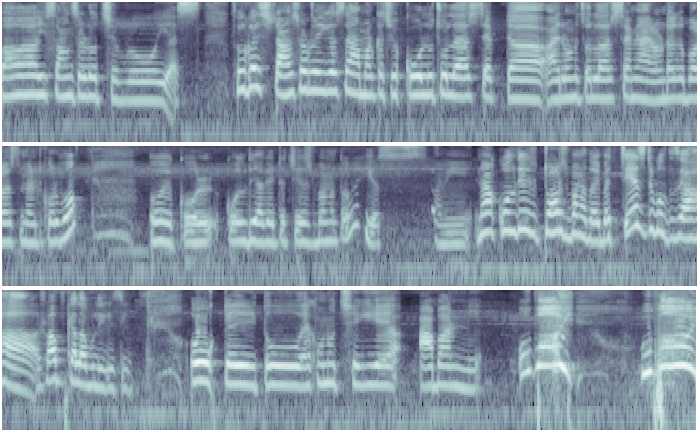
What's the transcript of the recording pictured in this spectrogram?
ভাই সানসেট হচ্ছে ব্রো ইয়াস তো গাছ ট্রান্সফার হয়ে গেছে, আমার কাছে কোলও চলে আসছে, একটা আয়রনও চলে আসছে, আমি আয়রনটাকে পরে স্মেল্ট করব। ওই কোল কোল দিয়ে আগে একটা চেস্ট বানাতে হবে ইয়েস আমি, না কোল দিয়ে টর্চ বানাতে হবে চেস্ট বলতেছে, আহা, সব খেলা ভুলে গেছি। ওকে তো এখন হচ্ছে গিয়ে আবার নিয়ে ও ভাই ও ভাই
